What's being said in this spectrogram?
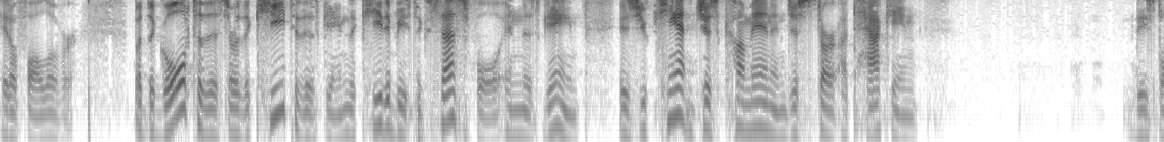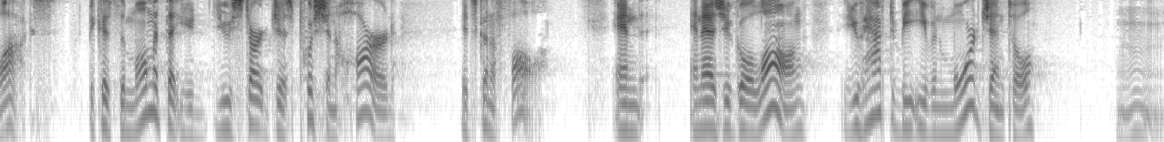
it'll fall over. But the goal to this, or the key to this game, the key to be successful in this game, is you can't just come in and just start attacking these blocks. Because the moment that you, you start just pushing hard, it's going to fall. And, and as you go along, you have to be even more gentle. Mm,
